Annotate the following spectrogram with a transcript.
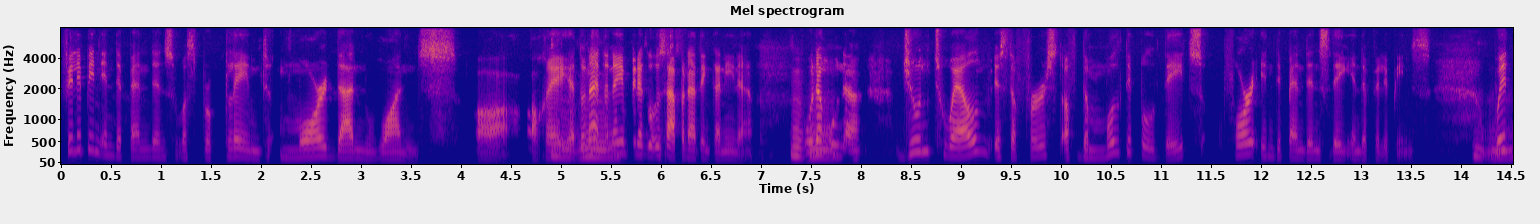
Philippine independence was proclaimed more than once. Oh, okay. Ito na, ito na yung pinag-uusapan natin kanina. Unang-una, June 12 is the first of the multiple dates for Independence Day in the Philippines. Mm-hmm. With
